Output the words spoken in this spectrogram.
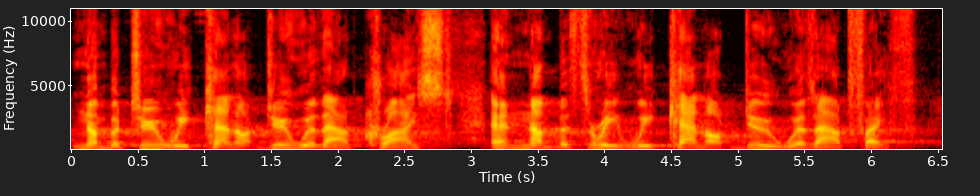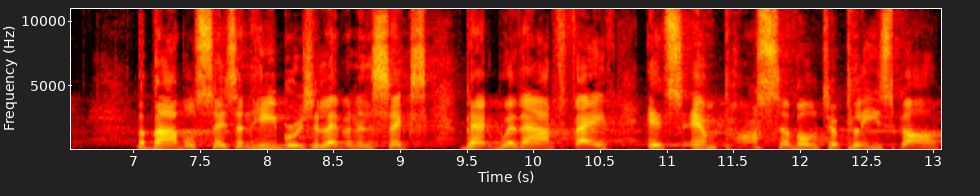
Number two, we cannot do without Christ. And number three, we cannot do without faith. The Bible says in Hebrews 11 and 6 that without faith, it's impossible to please God.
